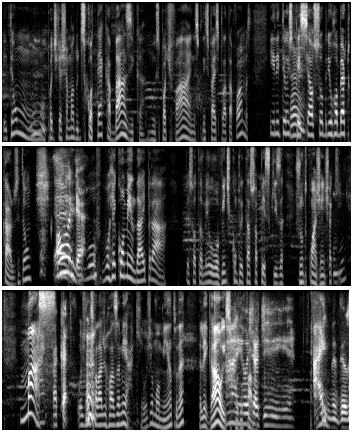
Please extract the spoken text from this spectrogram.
Ele tem um, um podcast chamado Discoteca Básica no Spotify, nas principais plataformas. E ele tem um especial sobre o Roberto Carlos. Então, é, Olha! Vou, vou recomendar aí para o pessoal também, o ouvinte, completar sua pesquisa junto com a gente aqui. Mas, Bacana. hoje vamos falar de Rosa Miyake. Hoje é momento, né? É legal isso Ai, poder hoje falar. é dia. Ai, meu Deus.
